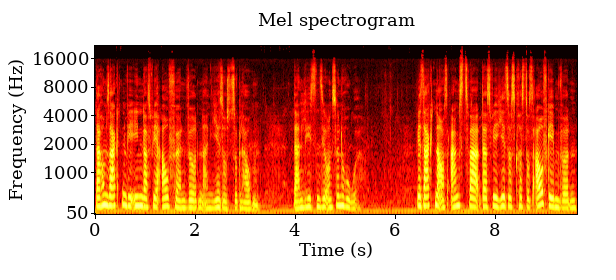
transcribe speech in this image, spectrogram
Darum sagten wir ihnen, dass wir aufhören würden, an Jesus zu glauben. Dann ließen sie uns in Ruhe. Wir sagten aus Angst zwar, dass wir Jesus Christus aufgeben würden,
